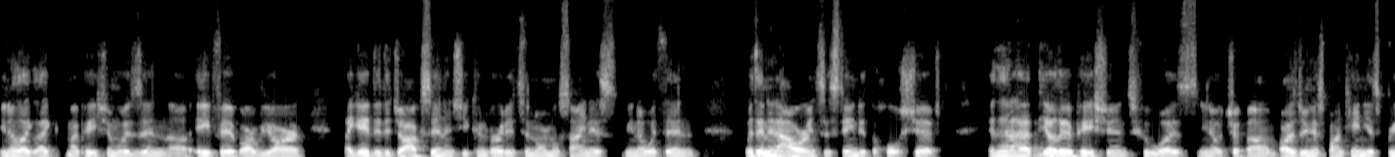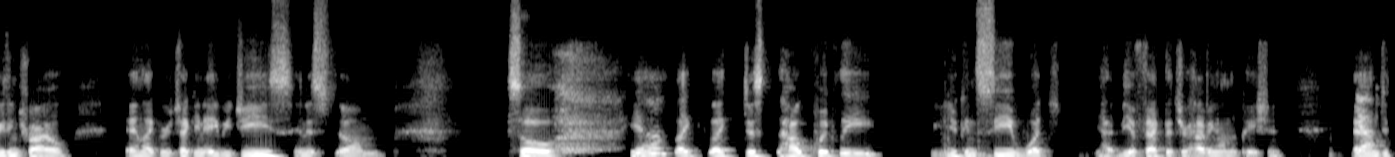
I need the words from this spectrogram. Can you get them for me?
You know, like like my patient was in uh, AFib, RVR. I gave the digoxin and she converted to normal sinus. You know, within within an hour and sustained it the whole shift. And then I had the other patient who was, you know, um, I was doing a spontaneous breathing trial and like we were checking ABGs and it's, um, so yeah, like, like just how quickly you can see what the effect that you're having on the patient and yeah. just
